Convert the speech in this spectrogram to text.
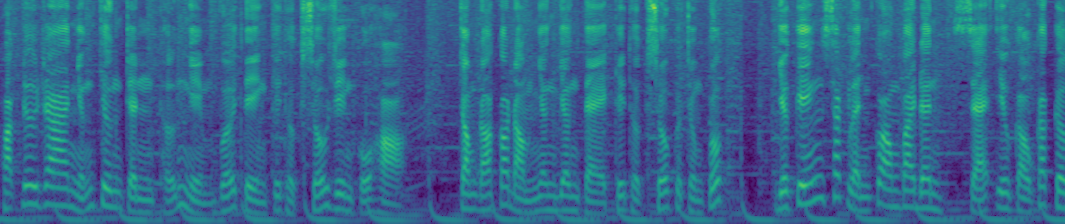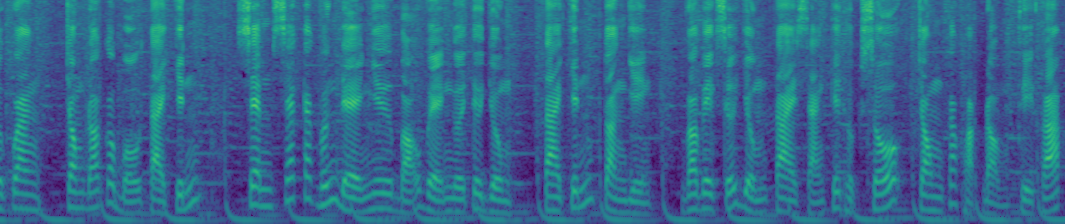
hoặc đưa ra những chương trình thử nghiệm với tiền kỹ thuật số riêng của họ trong đó có đồng nhân dân tệ kỹ thuật số của Trung Quốc. Dự kiến sắc lệnh của ông Biden sẽ yêu cầu các cơ quan, trong đó có Bộ Tài chính, xem xét các vấn đề như bảo vệ người tiêu dùng, tài chính toàn diện và việc sử dụng tài sản kỹ thuật số trong các hoạt động phi pháp.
